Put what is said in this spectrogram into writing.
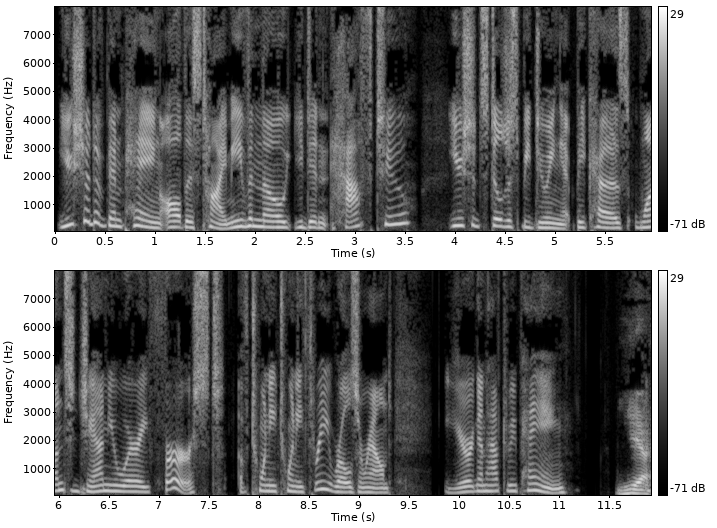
you should have been paying all this time even though you didn't have to. You should still just be doing it because once January 1st of 2023 rolls around, you're going to have to be paying yeah,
